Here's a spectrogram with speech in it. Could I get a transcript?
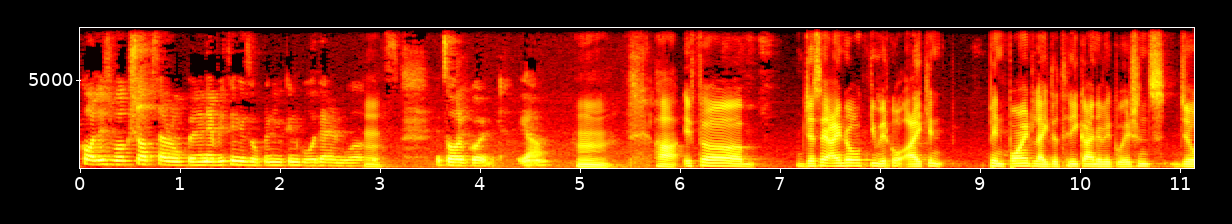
college workshops are open and everything is open. You can go there and work. It's it's all good. Yeah. हाँ इफ जैसे आई नो कि मेरे को आई कैन पिन पॉइंट लाइक द थ्री काइंड ऑफ इक्वेशंस जो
